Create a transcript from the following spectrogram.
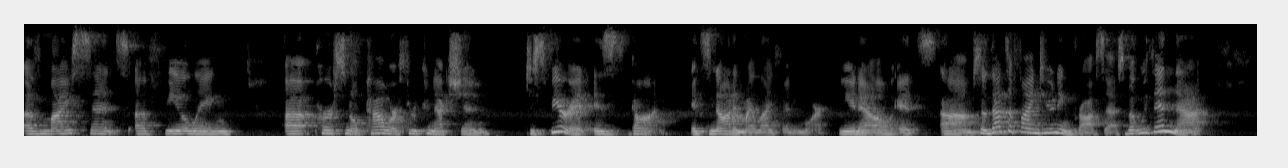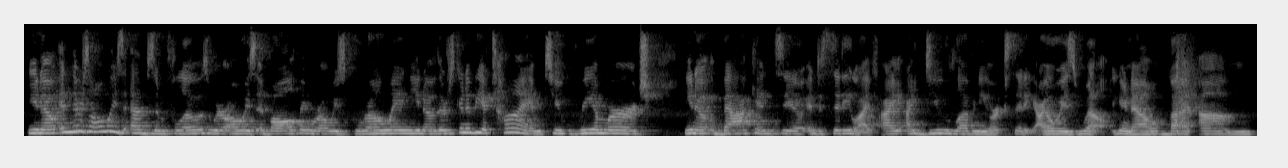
of my sense of feeling uh, personal power through connection to spirit is gone. It's not in my life anymore. You know, it's um, so that's a fine tuning process. But within that, you know and there's always ebbs and flows we're always evolving we're always growing you know there's going to be a time to reemerge you know back into into city life. I i do love new york city. I always will you know but um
